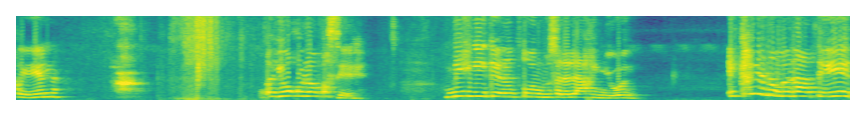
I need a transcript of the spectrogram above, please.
akin. Ayoko lang kasi. Humihingi kayo ng tulong sa lalaking yun. Eh, kaya naman natin.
